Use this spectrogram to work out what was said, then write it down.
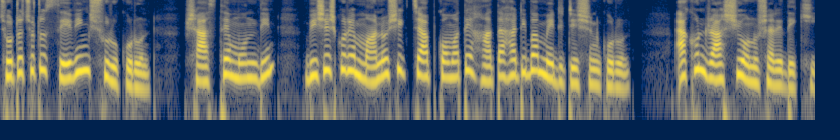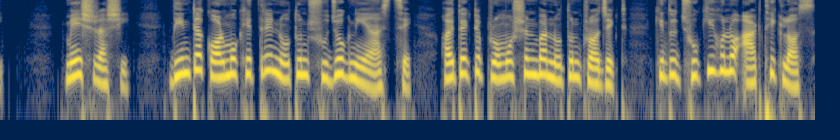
ছোট ছোট সেভিংস শুরু করুন। স্বাস্থ্যে মন দিন, বিশেষ করে মানসিক চাপ কমাতে হাঁটাহাঁটি বা মেডিটেশন করুন। এখন রাশি অনুসারে দেখি। মেষ রাশি, দিনটা কর্মক্ষেত্রে নতুন সুযোগ নিয়ে আসছে। হয়তো একটা প্রমোশন বা নতুন প্রজেক্ট কিন্তু ঝুঁকি হলো আর্থিক লস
